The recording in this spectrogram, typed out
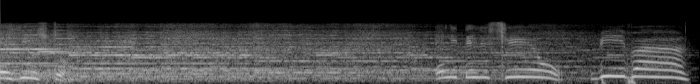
Resisto. Ele desistiu. Viva!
